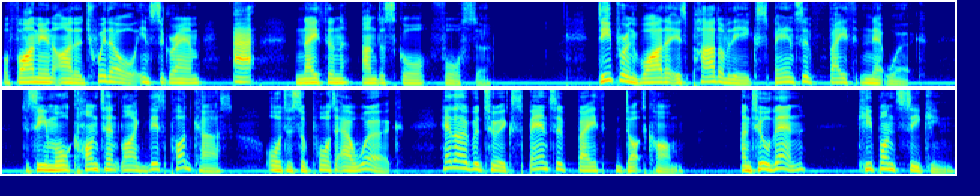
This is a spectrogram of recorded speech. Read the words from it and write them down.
or find me on either Twitter or Instagram at Nathan underscore Forster. Deeper and Wider is part of the Expansive Faith Network. To see more content like this podcast or to support our work, head over to expansivefaith.com. Until then, keep on seeking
